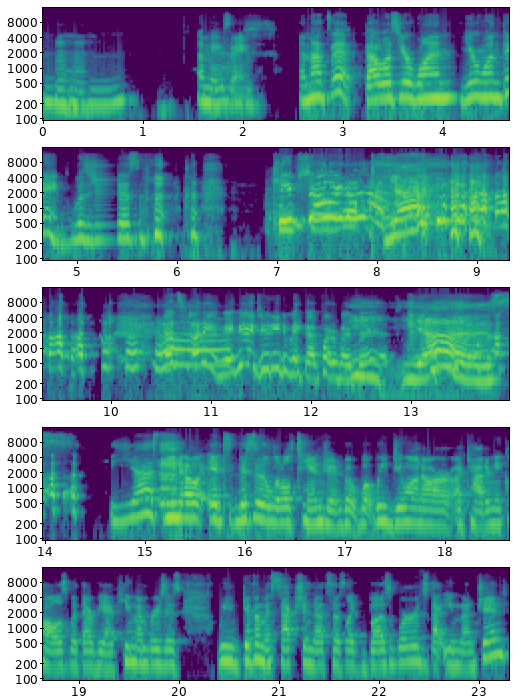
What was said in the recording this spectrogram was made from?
Mhm. amazing Yes. and that's it that was your one your one thing was just Keep showing up. Yeah. That's funny. Maybe I do need to make that part of my brand. yes. Yes, you know, it's this is a little tangent, but what we do on our academy calls with our VIP members is we give them a section that says like buzzwords that you mentioned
